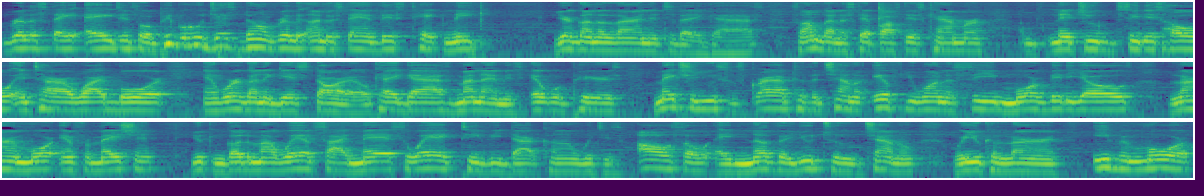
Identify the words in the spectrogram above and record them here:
real estate agents or people who just don't really understand this technique, you're going to learn it today, guys. So I'm going to step off this camera, let you see this whole entire whiteboard, and we're going to get started. Okay, guys? My name is Edward Pierce. Make sure you subscribe to the channel if you want to see more videos, learn more information. You can go to my website, madswagtv.com, which is also another YouTube channel where you can learn even more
